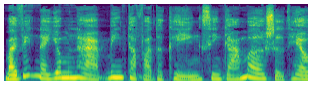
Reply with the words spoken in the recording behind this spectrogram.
Bài viết này do Minh Hà biên tập và thực hiện. Xin cảm ơn sự theo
